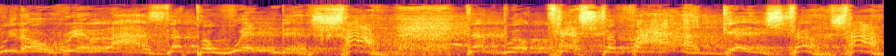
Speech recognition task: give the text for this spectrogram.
we don't realize that the witness huh, that will testify against us huh,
